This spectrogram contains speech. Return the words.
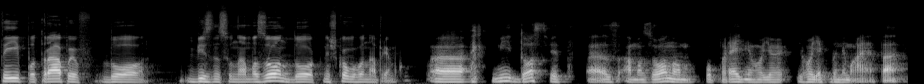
ти потрапив до бізнесу на Amazon, до книжкового напрямку. Е, мій досвід е, з Амазоном попереднього його, якби немає. Та?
